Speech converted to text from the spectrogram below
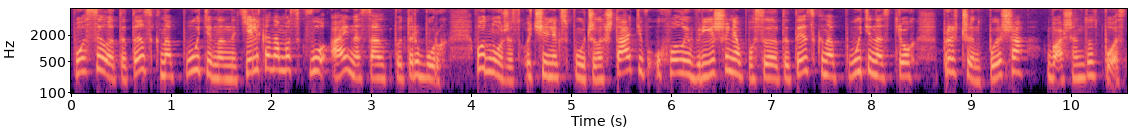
посилити тиск на Путіна не тільки на Москву, а й на Санкт-Петербург. Водночас, очільник Сполучених Штатів ухвалив рішення посилити тиск на Путіна з трьох причин. Пише Washington Post.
